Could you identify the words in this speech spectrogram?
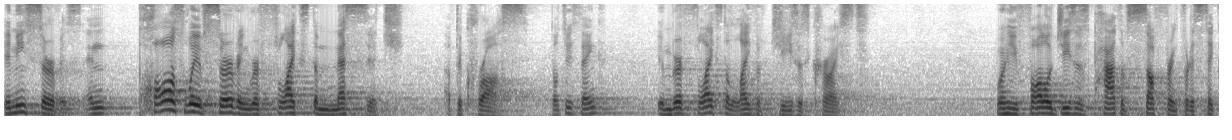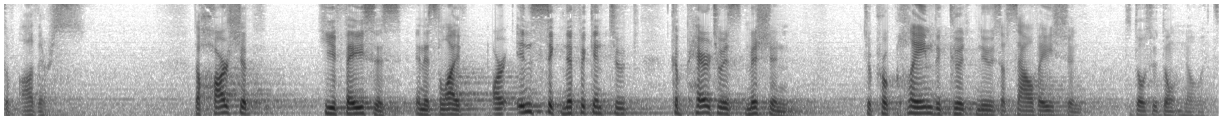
It means service. And Paul's way of serving reflects the message of the cross, don't you think? It reflects the life of Jesus Christ, where he followed Jesus' path of suffering for the sake of others. The hardship he faces in his life are insignificant to, compared to his mission to proclaim the good news of salvation to those who don't know it.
